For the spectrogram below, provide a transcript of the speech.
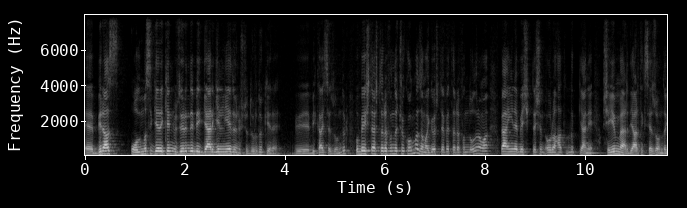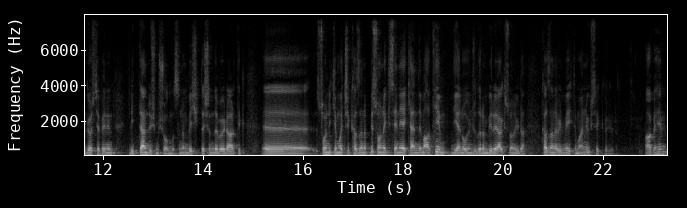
e, biraz olması gerekenin üzerinde bir gerginliğe dönüştü durduk yere birkaç sezondur. Bu Beşiktaş tarafında çok olmaz ama Göztepe tarafında olur ama ben yine Beşiktaş'ın o rahatlık yani şeyin verdiği artık sezonda Göztepe'nin ligden düşmüş olmasının Beşiktaş'ın da böyle artık e, son iki maçı kazanıp bir sonraki seneye kendimi atayım diyen oyuncuların bir reaksiyonuyla kazanabilme ihtimalini yüksek görüyorum. Abi hem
